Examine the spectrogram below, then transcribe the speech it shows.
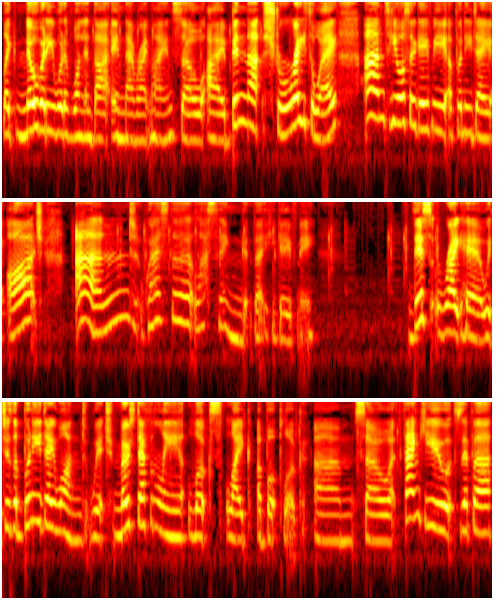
Like, nobody would have wanted that in their right mind, so I bin that straight away. And he also gave me a Bunny Day arch. And where's the last thing that he gave me? This right here, which is a Bunny Day wand, which most definitely looks like a butt plug. Um, so thank you, Zipper.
